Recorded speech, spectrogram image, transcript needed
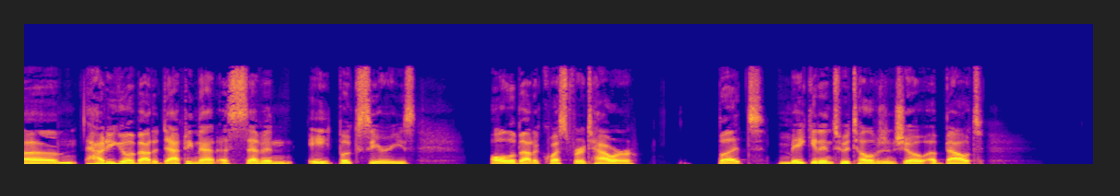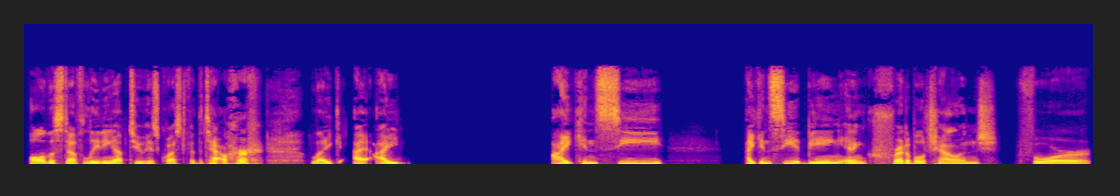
Um, how do you go about adapting that a seven, eight book series, all about a quest for a tower, but make it into a television show about all the stuff leading up to his quest for the tower? like I, I, I can see, I can see it being an incredible challenge for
